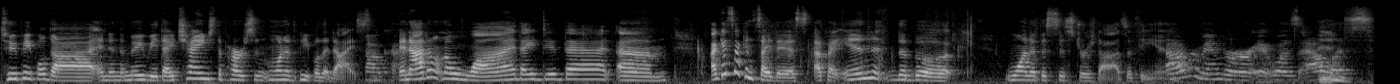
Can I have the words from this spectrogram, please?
two people die, and in the movie, they change the person, one of the people that dies. Okay. And I don't know why they did that. Um, I guess I can say this. Okay, in the book, one of the sisters dies at the end. I remember it was Alice.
